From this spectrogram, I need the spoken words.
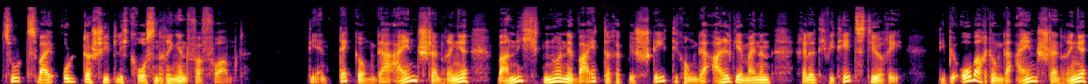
zu zwei unterschiedlich großen Ringen verformt. Die Entdeckung der Einstein-Ringe war nicht nur eine weitere Bestätigung der allgemeinen Relativitätstheorie. Die Beobachtung der Einstein-Ringe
